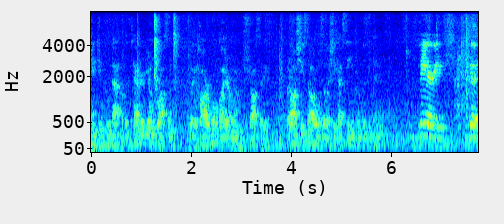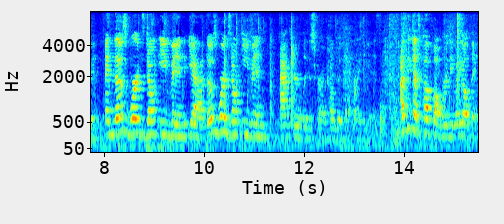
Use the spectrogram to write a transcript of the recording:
changing from that of a tattered young blossom to a horrible viral monstrosity. But all she saw was what she had seen from the beginning. Very good. And those words don't even, yeah, those words don't even accurately describe how good that writing is. I think that's puffball worthy. What do y'all think?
